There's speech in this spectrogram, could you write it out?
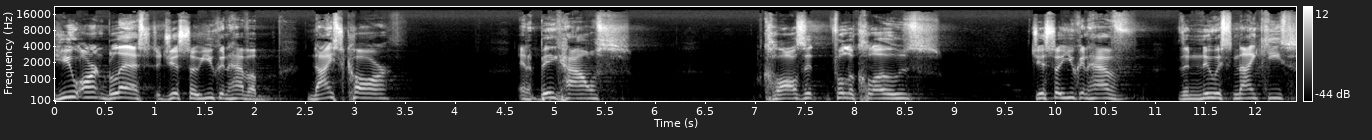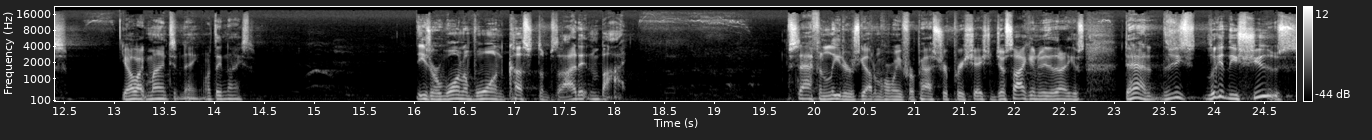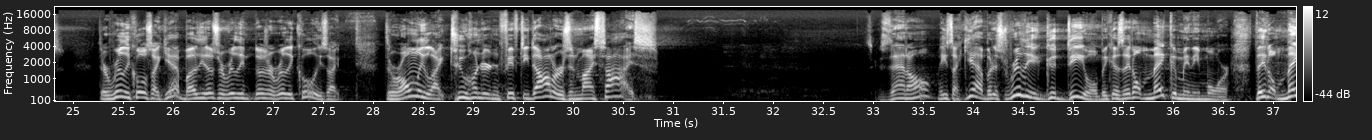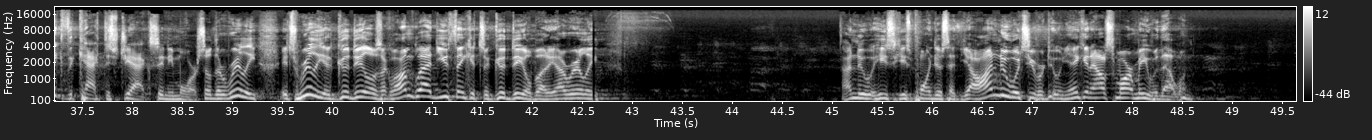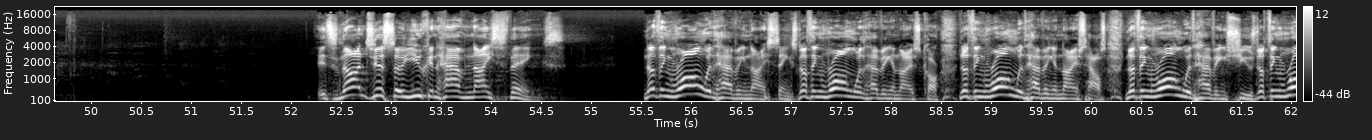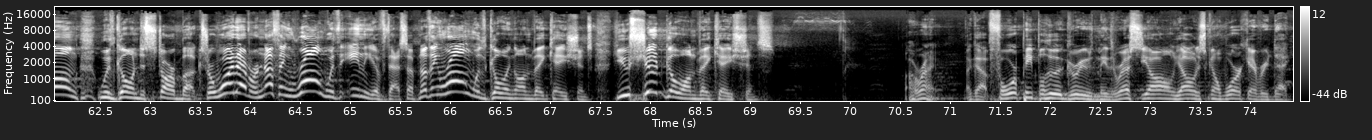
You aren't blessed just so you can have a nice car and a big house, closet full of clothes, just so you can have the newest Nikes. Y'all like mine today? Aren't they nice? These are one of one customs I didn't buy. Staff and leaders got them for me for pastor appreciation. Josiah came to me the other day. He goes, Dad, these, look at these shoes. They're really cool. It's like, yeah, buddy, those are really, those are really cool. He's like, they're only like $250 in my size. Is that all? He's like, yeah, but it's really a good deal because they don't make them anymore. They don't make the Cactus Jacks anymore. So they're really, it's really a good deal. I was like, well, I'm glad you think it's a good deal, buddy. I really, I knew, he's, he's pointing to said, yeah, I knew what you were doing. You ain't gonna outsmart me with that one. It's not just so you can have nice things. Nothing wrong with having nice things. Nothing wrong with having a nice car. Nothing wrong with having a nice house. Nothing wrong with having shoes. Nothing wrong with going to Starbucks or whatever. Nothing wrong with any of that stuff. Nothing wrong with going on vacations. You should go on vacations. All right. I got four people who agree with me. The rest of y'all, y'all just going to work every day.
